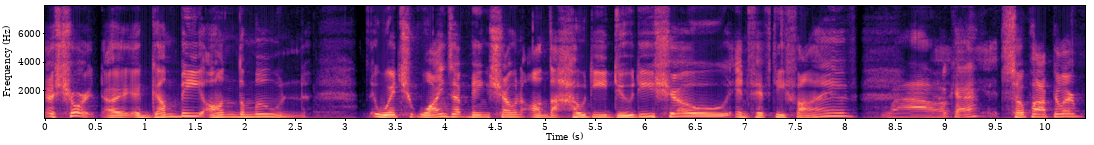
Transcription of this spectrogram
a short, a, a Gumby on the Moon, which winds up being shown on the Howdy Doody show in 55. Wow, okay. It's so popular,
